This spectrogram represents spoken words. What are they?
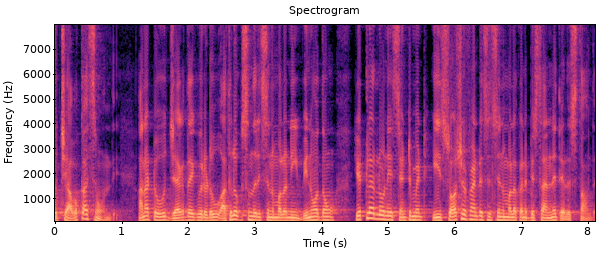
వచ్చే అవకాశం ఉంది. అన్నట్టు జగదేక్ వీరుడు సుందరి సినిమాలోని వినోదం హిట్లర్లోని సెంటిమెంట్ ఈ సోషల్ ఫ్యాంటసీ సినిమాలో కనిపిస్తానని తెలుస్తోంది.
